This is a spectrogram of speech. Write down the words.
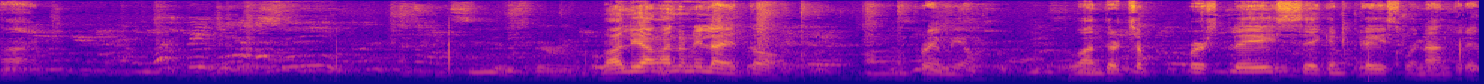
Yan. Bali ang ano nila ito, ang premyo. 200 sa first place, second place 100.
